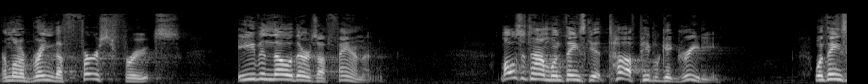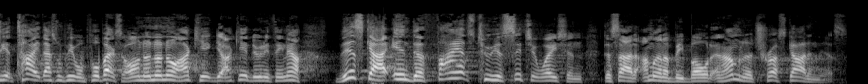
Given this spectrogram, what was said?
I'm going to bring the first fruits, even though there's a famine. Most of the time, when things get tough, people get greedy. When things get tight, that's when people pull back. So, oh no, no, no, I can't, I can't do anything now. This guy, in defiance to his situation, decided, I'm going to be bold and I'm going to trust God in this.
